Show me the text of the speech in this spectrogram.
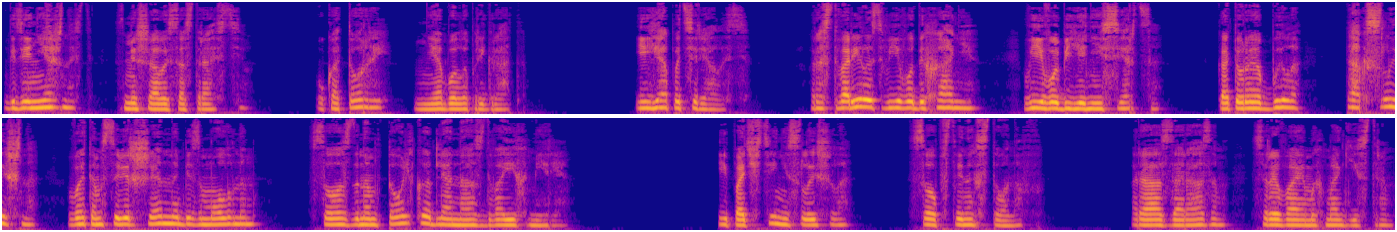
где нежность смешалась со страстью, у которой не было преград. И я потерялась, растворилась в его дыхании, в его биении сердца, которое было так слышно в этом совершенно безмолвном, созданном только для нас двоих мире. И почти не слышала собственных стонов, раз за разом срываемых магистром,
